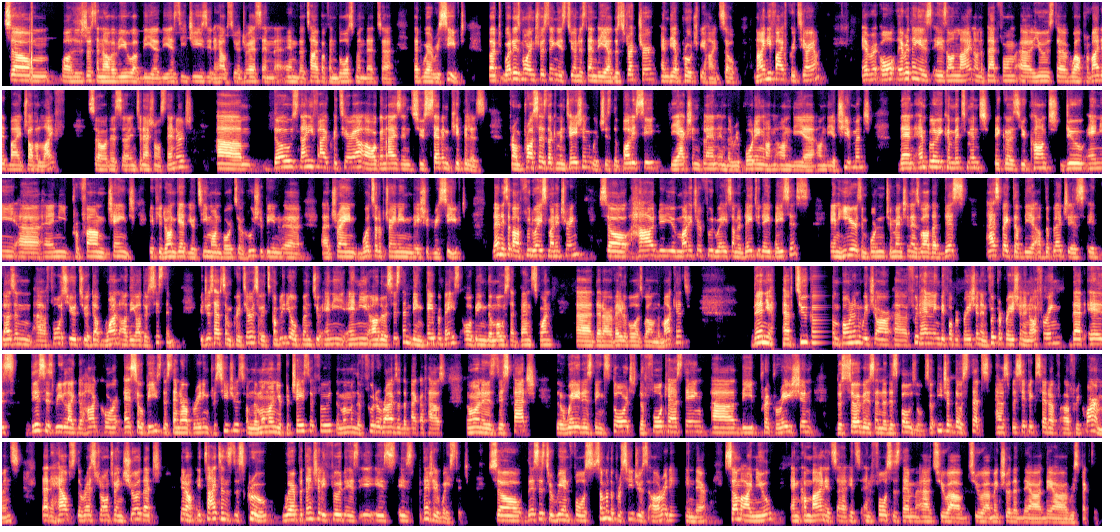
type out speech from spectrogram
So, um, well, this is just an overview of the uh, the SDGs it helps to address and and the type of endorsement that uh, that were received. But what is more interesting is to understand the uh, the structure and the approach behind. So, 95 criteria every all everything is is online on a platform uh, used uh, well provided by Travelife, so this uh, international standards. Um, those 95 criteria are organized into seven key pillars from process documentation, which is the policy, the action plan, and the reporting on on the uh, on the achievement, then employee commitment, because you can't do any uh, any profound change if you don't get your team on board. So who should be in, uh, uh, trained, what sort of training they should receive. Then it's about food waste monitoring. So how do you monitor food waste on a day-to-day -day basis? And here it's important to mention as well that this aspect of the of the pledge is it doesn't uh, force you to adopt one or the other system. You just have some criteria, so it's completely open to any any other system, being paper-based or being the most advanced one uh, that are available as well in the market. Then you have two components, which are uh, food handling before preparation and food preparation and offering. That is, this is really like the hardcore SOPs, the standard operating procedures from the moment you purchase the food, the moment the food arrives at the back of house, the moment it is dispatched, the way it is being stored, the forecasting, uh, the preparation, the service and the disposal. So each of those steps has a specific set of, of requirements that helps the restaurant to ensure that you know it tightens the screw where potentially food is is is potentially wasted. So this is to reinforce some of the procedures are already in there. Some are new, and combine it's uh, it enforces them uh, to uh, to uh, make sure that they are they are respected.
